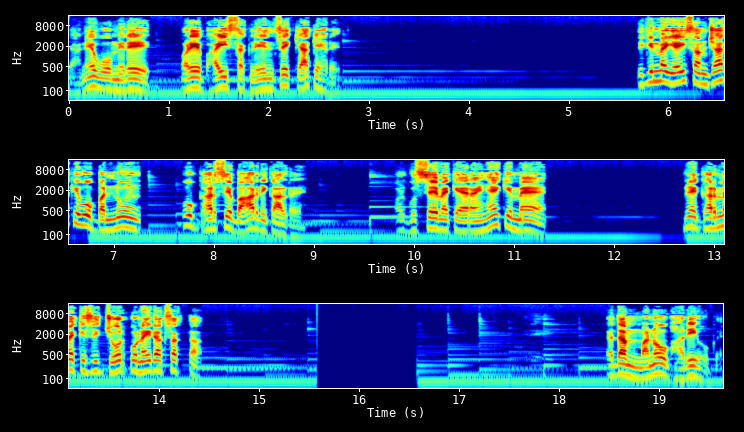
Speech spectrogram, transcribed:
जाने वो मेरे बड़े भाई सकलेन से क्या कह रहे थे? लेकिन मैं यही समझा कि वो बन्नू वो घर से बाहर निकाल रहे हैं। और गुस्से में कह रहे हैं कि मैं अपने घर में किसी चोर को नहीं रख सकता। कदम मनो भारी हो गए।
